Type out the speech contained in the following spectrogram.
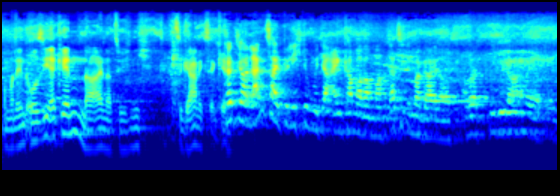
Kann man den Osi erkennen? Nein, natürlich nicht. Kannst du gar nichts erkennen. Könnt ihr auch Langzeitbelichtung mit der einen Kamera machen. Das sieht immer geil aus. Aber das, Bilder haben wir ja schon.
